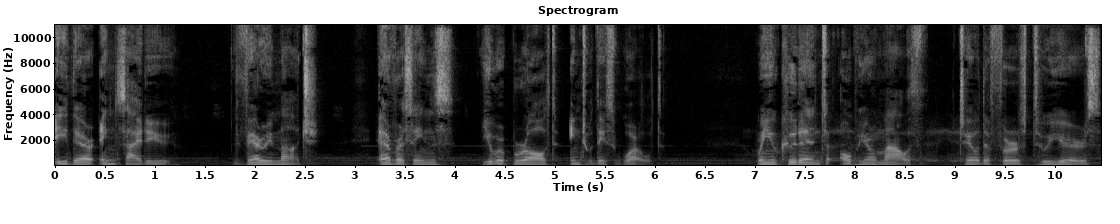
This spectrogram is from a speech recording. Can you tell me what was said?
Is there inside you? Very much, ever since you were brought into this world. When you couldn't open your mouth till the first two years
